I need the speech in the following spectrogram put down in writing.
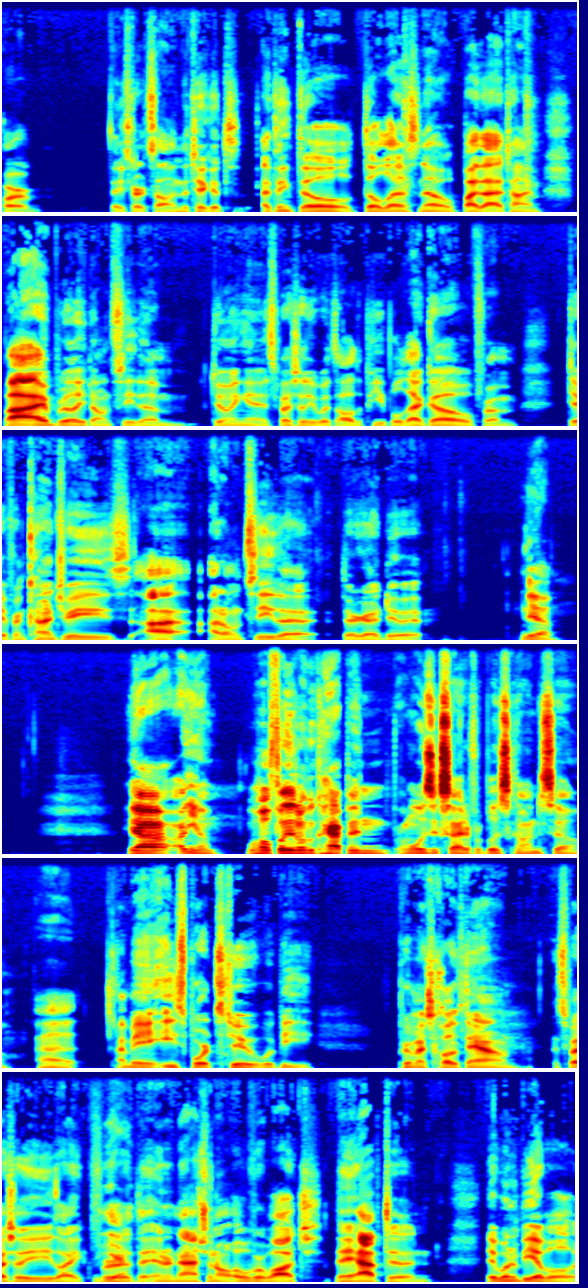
or they start selling the tickets. I think they'll they'll let us know by that time. But I really don't see them doing it, especially with all the people that go from different countries. I I don't see that they're gonna do it. Yeah. Yeah, you know, well, hopefully it'll happen. I'm always excited for BlizzCon. So, uh, I mean, esports too would be pretty much closed down, especially like for Yeah. the international Overwatch. They have to, they wouldn't be able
